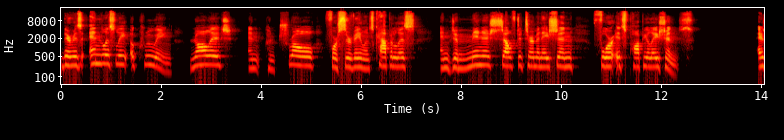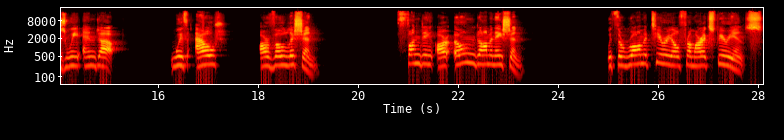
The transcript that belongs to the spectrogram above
there is endlessly accruing knowledge and control for surveillance capitalists and diminished self determination for its populations. As we end up without our volition, funding our own domination with the raw material from our experience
